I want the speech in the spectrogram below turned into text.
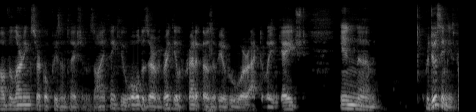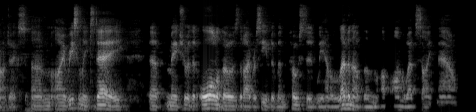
of the Learning Circle presentations. I think you all deserve a great deal of credit, those of you who were actively engaged in um, producing these projects. Um, I recently today uh, made sure that all of those that I've received have been posted. We have 11 of them up on the website now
